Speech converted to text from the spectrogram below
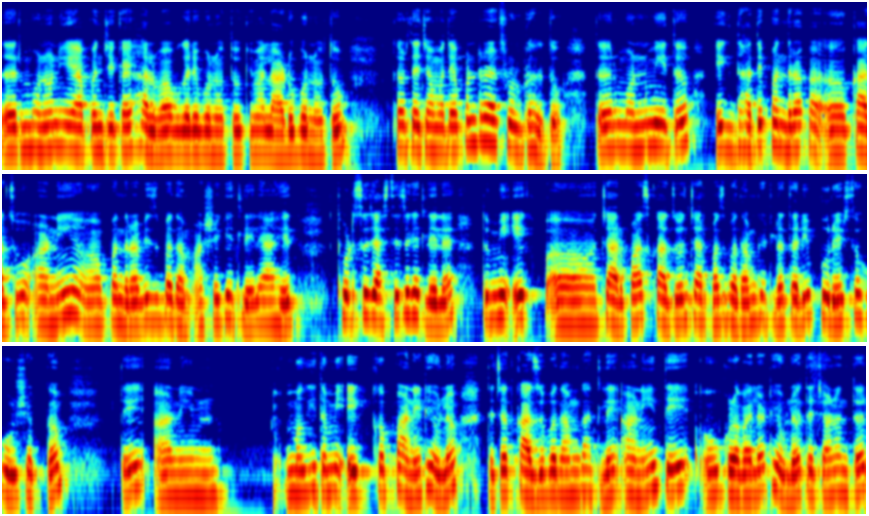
तर म्हणून हे आपण जे काही हलवा वगैरे बनवतो किंवा लाडू बनवतो तर त्याच्यामध्ये आपण ड्रायफ्रूट घालतो. तर म्हणून मी इथं एक दहा ते पंधरा का काजू आणि पंधरा वीस बदाम असे घेतलेले आहेत. थोडंसं जास्तीचं घेतलेलं आहे. तुम्ही एक चार पाच काजू आणि चार पाच बदाम घेतलं तरी पुरेसं होऊ शकतं. ते आणि मग इथं मी एक कप पाणी ठेवलं त्याच्यात काजू बदाम घातले आणि ते उकळवायला ठेवलं. त्याच्यानंतर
